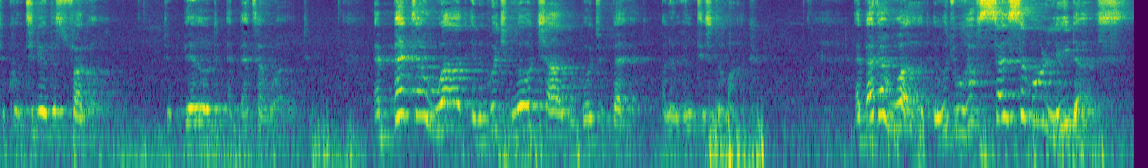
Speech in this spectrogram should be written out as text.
to continue the struggle to build a better world. A better world in which no child will go to bed on an empty stomach. A better world in which we will have sensible leaders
